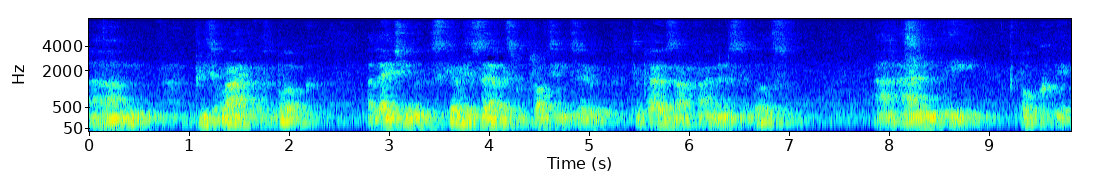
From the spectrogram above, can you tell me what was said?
um, Peter Wright wrote a book alleging that the Security Service were plotting to depose our Prime Minister Wilson. Uh, and the book we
